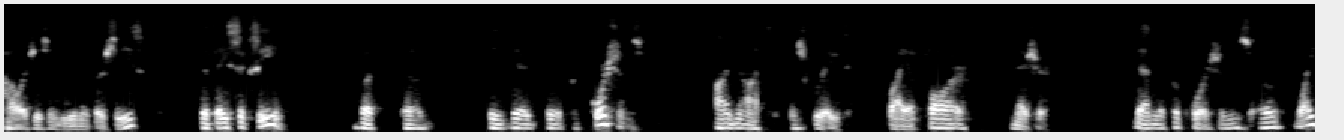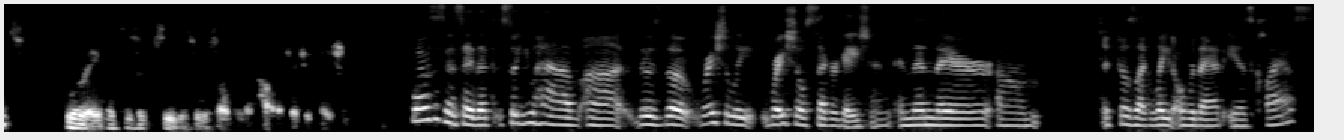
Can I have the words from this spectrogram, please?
colleges and universities, that they succeed. But uh, their, their proportions are not as great by a far measure than the proportions of whites who are able to succeed as a result of a college education. Well, I was just going to say that. So you have uh, there's the racially racial segregation, and then there um, it feels like laid over that is class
